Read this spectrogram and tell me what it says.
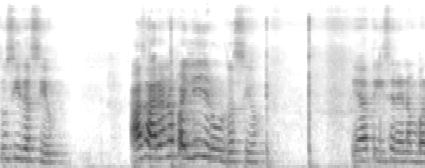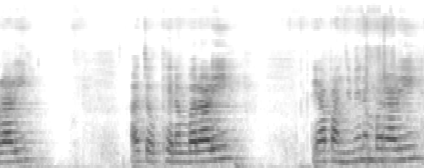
ਤੁਸੀਂ ਦੱਸਿਓ। ਆ ਸਾਰਿਆਂ ਨੂੰ ਪਹਿਲੀ ਜ਼ਰੂਰ ਦੱਸਿਓ। ਤੇ ਆ ਤੀਸਰੇ ਨੰਬਰ ਵਾਲੀ, ਆ ਚੌਥੇ ਨੰਬਰ ਵਾਲੀ, ਤੇ ਆ ਪੰਜਵੇਂ ਨੰਬਰ ਵਾਲੀ।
